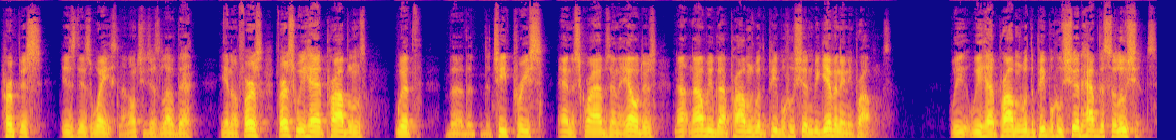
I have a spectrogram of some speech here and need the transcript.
purpose is this waste? Now, don't you just love that? You know, first, first we had problems with the, the, the chief priests and the scribes and the elders. Now, now we've got problems with the people who shouldn't be given any problems. We, we have problems with the people who should have the solutions.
